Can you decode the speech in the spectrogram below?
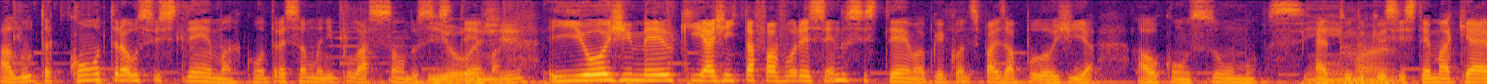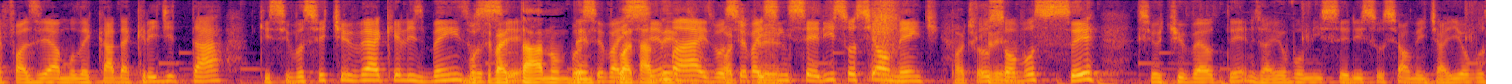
a luta contra o sistema, contra essa manipulação do E sistema. hoje. E hoje meio que a gente tá favorecendo o sistema, porque quando se faz apologia ao consumo, Sim, é tudo que mano. o sistema quer, é fazer a molecada acreditar que se você tiver aqueles bens, Você você, vai tá no- você dentro- vai vai tá ser dentro, mais, pode você vai crer. se inserir socialmente. Pode eu crer. só ser, se eu tiver o tênis, aí eu vou me inserir socialmente, aí eu vou,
